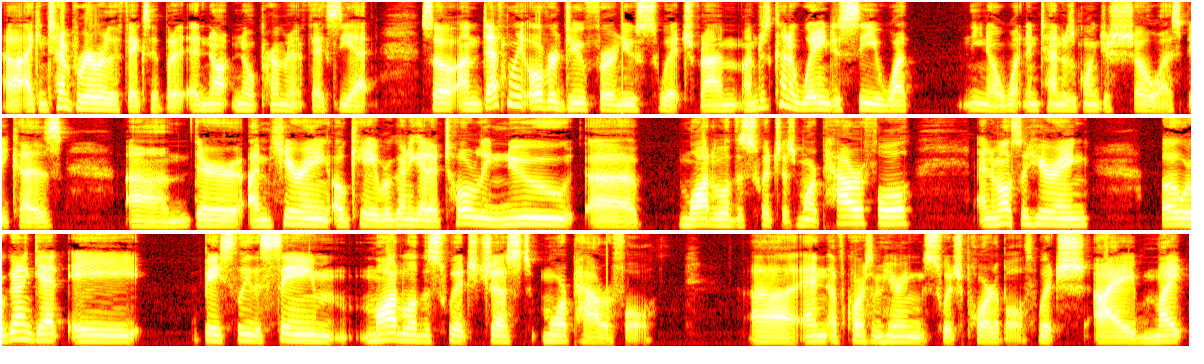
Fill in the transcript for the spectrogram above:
Uh, I can temporarily fix it, but not no permanent fix yet. So I'm definitely overdue for a new Switch. But I'm I'm just kind of waiting to see what you know what Nintendo's going to show us because um, they're I'm hearing okay, we're going to get a totally new uh, model of the Switch that's more powerful, and I'm also hearing oh, we're going to get a basically the same model of the Switch, just more powerful. Uh, and of course, I'm hearing Switch Portable, which I might,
